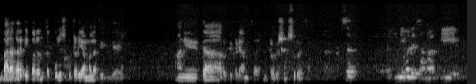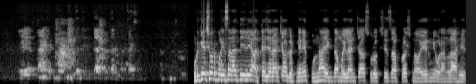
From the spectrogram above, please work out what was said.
बारा तारखेपर्यंत पोलीस कोठडी आम्हाला दिलेली आहे. आणि त्या आरोपीकडे आमचं इंट्रोगेशन सुरू आहे. सर हिंदीमध्ये सांगा की ए, काय घटना घडली, एकंदरीत काय प्रकार होता काय सांगा हुडकेश्वर परिसरातील या अत्याचाराच्या घटनेने पुन्हा एकदा महिलांच्या सुरक्षेचा प्रश्न ऐरणीवर आणला आहे.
